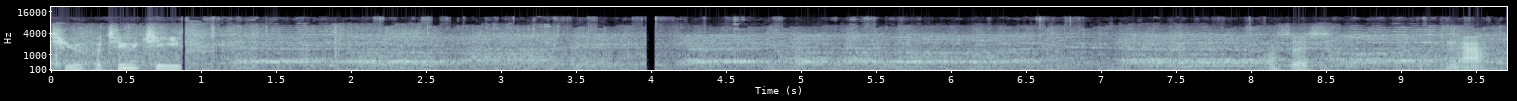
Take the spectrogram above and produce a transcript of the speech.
Two for two, Chief. What's this? Nah.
